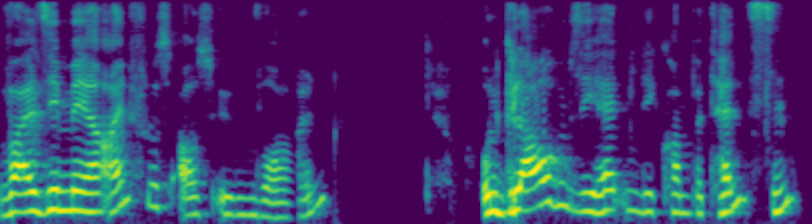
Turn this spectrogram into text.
weil sie mehr Einfluss ausüben wollen und glauben, sie hätten die Kompetenzen.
